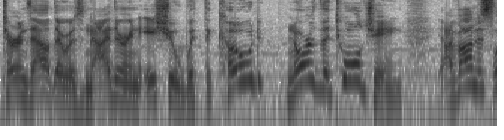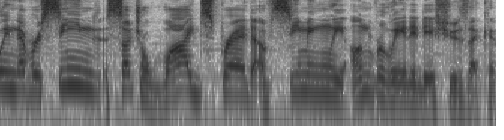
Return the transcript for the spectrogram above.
Turns out there was neither an issue with the code nor the toolchain. I've honestly never seen such a widespread of seemingly unrelated issues that could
